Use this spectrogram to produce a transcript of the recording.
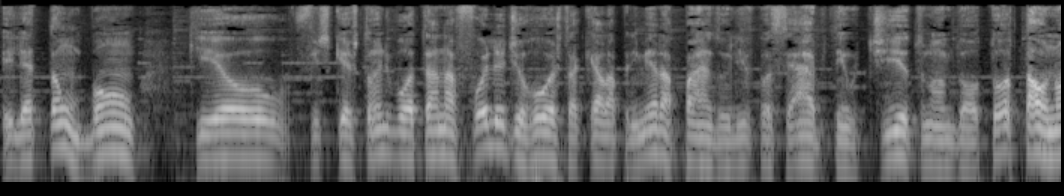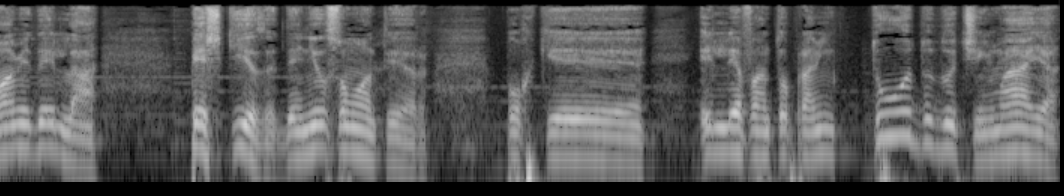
Ele é tão bom que eu fiz questão de botar na folha de rosto aquela primeira página do livro que você abre, tem o título, o nome do autor, tá o nome dele lá. Pesquisa, Denilson Monteiro. Porque ele levantou para mim tudo do Tim Maia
